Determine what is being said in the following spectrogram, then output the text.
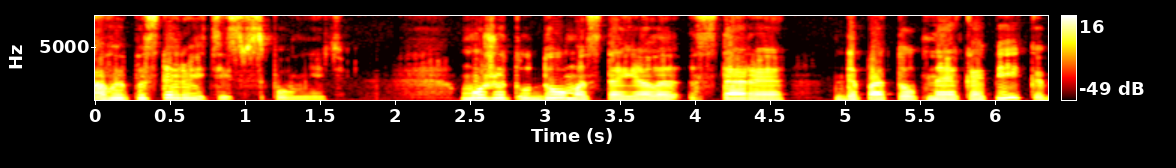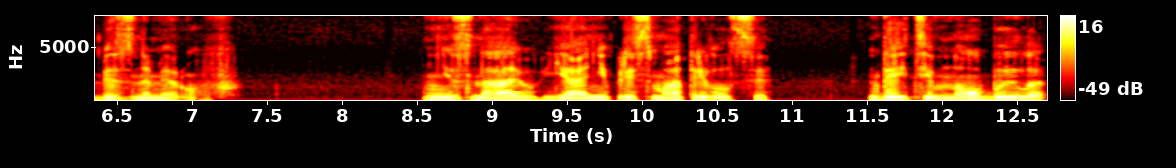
А вы постарайтесь вспомнить. Может, у дома стояла старая допотопная копейка без номеров? Не знаю, я не присматривался. Да и темно было.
